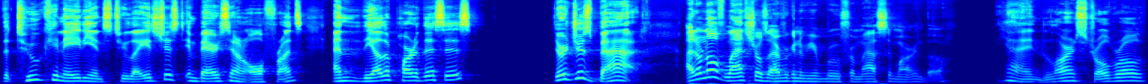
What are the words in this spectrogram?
the two Canadians too. Like it's just embarrassing on all fronts. And the other part of this is they're just bad. I don't know if Lance Stroll's ever going to be removed from Aston Martin though. Yeah, and Lawrence Stroll, bro.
